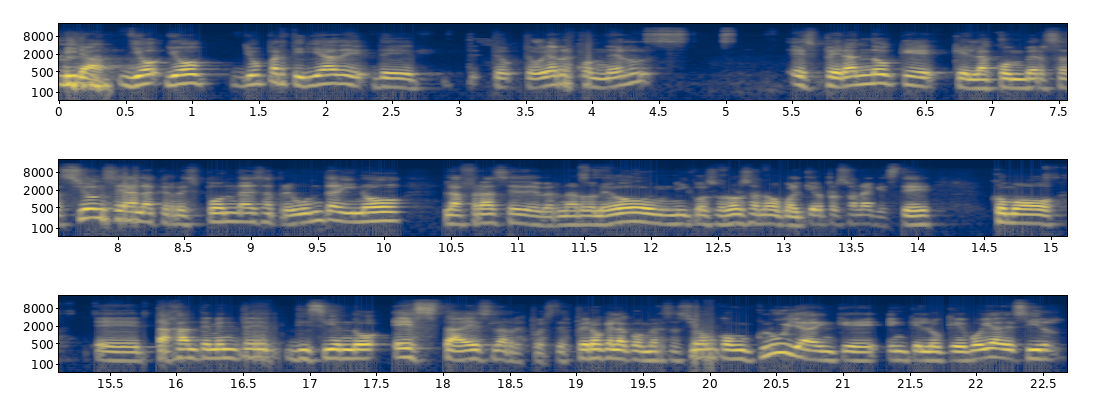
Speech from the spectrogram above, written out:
Mira, yo, yo, yo partiría de, te, voy a responder esperando que, que, la conversación sea la que responda a esa pregunta y no la frase de Bernardo León, Nico Solórzano o cualquier persona que esté como eh, tajantemente diciendo esta es la respuesta. Espero que la conversación concluya en que, en que lo que voy a decir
